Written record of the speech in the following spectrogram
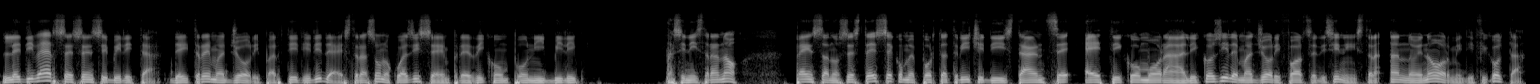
Le diverse sensibilità dei tre maggiori partiti di destra sono quasi sempre ricomponibili. A sinistra no pensano se stesse come portatrici di istanze etico-morali, così le maggiori forze di sinistra hanno enormi difficoltà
